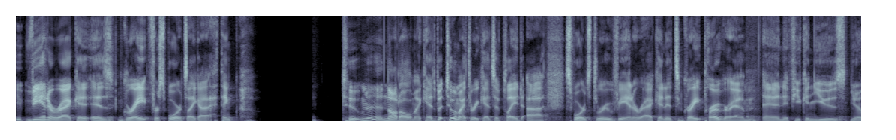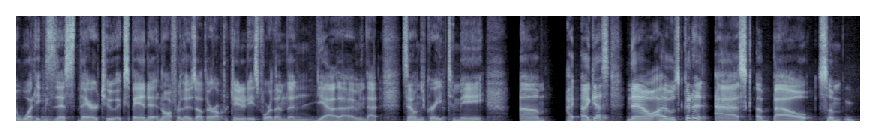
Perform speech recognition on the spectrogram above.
Vienna Rec is great for sports. Like I think two, not all of my kids, but two of my three kids have played uh, sports through Vienna Rec, and it's a great program. And if you can use, you know, what exists there to expand it and offer those other opportunities for them, then yeah, I mean that sounds great to me. Um, I, I guess now I was to ask about some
